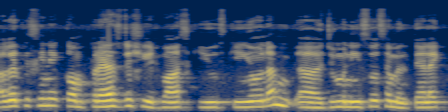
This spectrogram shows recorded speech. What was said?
अगर किसी ने कंप्रेस्ड शीट मास्क यूज़ की हो ना जो मनीसो से मिलते हैं लाइक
